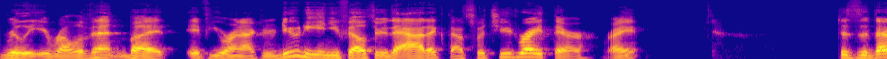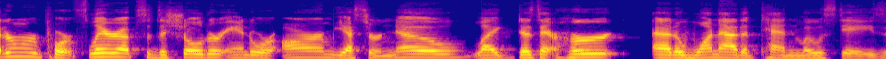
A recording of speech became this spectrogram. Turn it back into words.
really irrelevant. But if you were on active duty and you fell through the attic, that's what you'd write there, right? Does the veteran report flare ups of the shoulder and or arm? Yes or no? Like, does it hurt at a one out of 10 most days?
